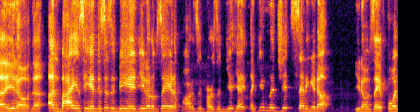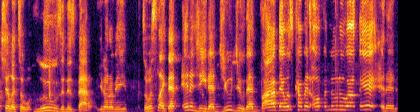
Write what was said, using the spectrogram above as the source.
uh, you know, the unbiased here. This isn't being, you know what I'm saying, a partisan person. You, yeah, like you're legit setting it up. You know what I'm saying for Chilla to lose in this battle. You know what I mean? So it's like that energy, that juju, that vibe that was coming off of Nunu out there, and then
